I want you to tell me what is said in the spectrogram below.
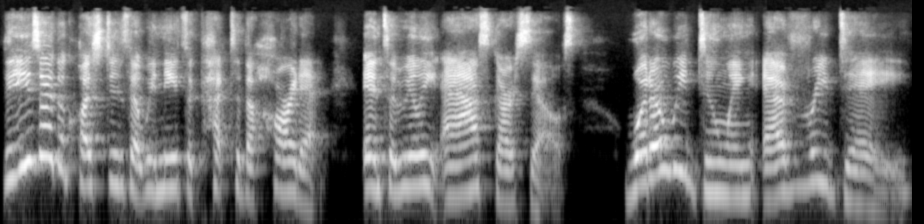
these are the questions that we need to cut to the heart at and to really ask ourselves what are we doing every day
